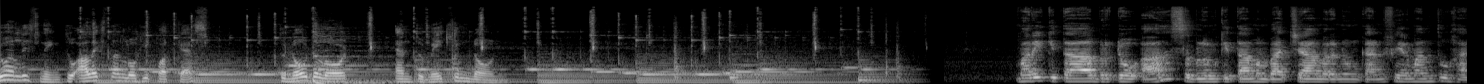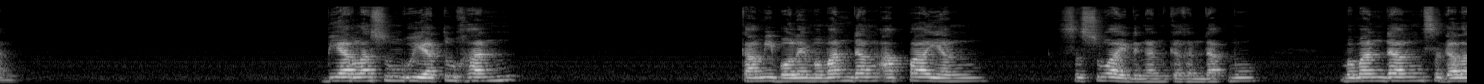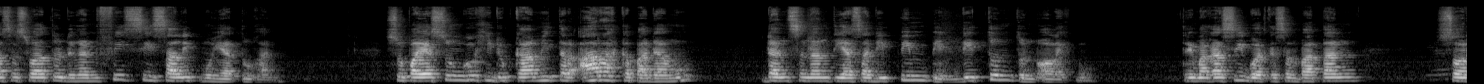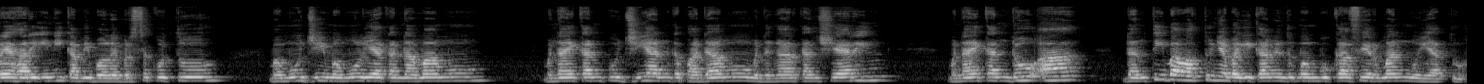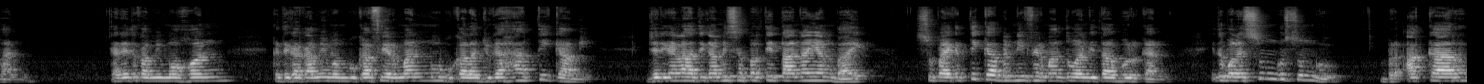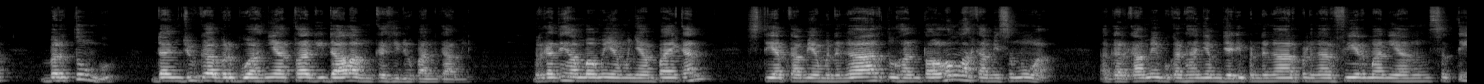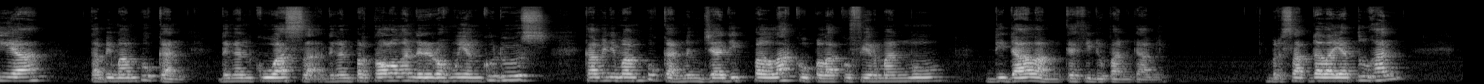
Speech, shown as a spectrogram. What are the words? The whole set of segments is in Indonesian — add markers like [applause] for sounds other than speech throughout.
You are listening to Alex Nanlohi Podcast To know the Lord and to make Him known Mari kita berdoa sebelum kita membaca merenungkan firman Tuhan. Biarlah sungguh ya Tuhan, kami boleh memandang apa yang sesuai dengan kehendak-Mu, memandang segala sesuatu dengan visi salib-Mu ya Tuhan. Supaya sungguh hidup kami terarah kepadamu, dan senantiasa dipimpin, dituntun olehmu. Terima kasih buat kesempatan sore hari ini kami boleh bersekutu, memuji, memuliakan namamu, menaikkan pujian kepadamu, mendengarkan sharing, menaikkan doa, dan tiba waktunya bagi kami untuk membuka firman-Mu ya Tuhan. Karena itu kami mohon ketika kami membuka firman-Mu, bukalah juga hati kami Jadikanlah hati kami seperti tanah yang baik, supaya ketika benih firman Tuhan ditaburkan, itu boleh sungguh-sungguh berakar, bertumbuh, dan juga berbuah nyata di dalam kehidupan kami. Berkati hambamu yang menyampaikan, setiap kami yang mendengar, Tuhan tolonglah kami semua, agar kami bukan hanya menjadi pendengar-pendengar firman yang setia, tapi mampukan dengan kuasa, dengan pertolongan dari rohmu yang kudus, kami dimampukan menjadi pelaku-pelaku firman-Mu di dalam kehidupan kami. Bersabdalah ya Tuhan,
